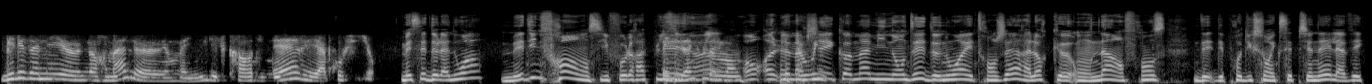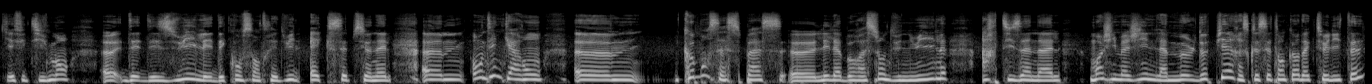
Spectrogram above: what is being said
Mais les années euh, normales, euh, on a une huile extraordinaire et à profusion. Mais c'est de la noix made in France, il faut le rappeler. Exactement. hein. On- le marché Oui. est quand même inondé de noix étrangères, alors qu'on a en France des, des productions exceptionnelles avec effectivement euh, des, des huiles et des concentrés d'huile exceptionnels. Euh, Ondine Caron, euh, comment ça se passe euh, l'élaboration d'une huile artisanale? Moi, j'imagine la meule de pierre. Est-ce que c'est encore d'actualité?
